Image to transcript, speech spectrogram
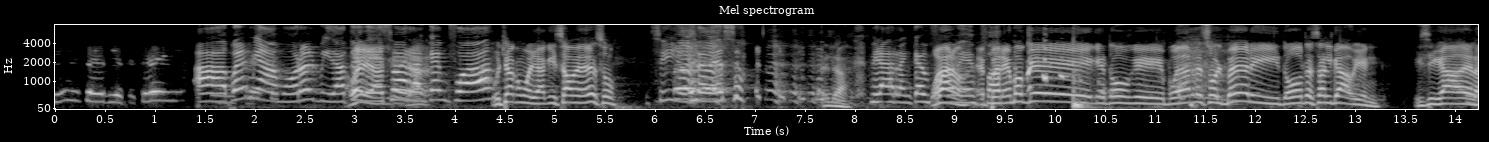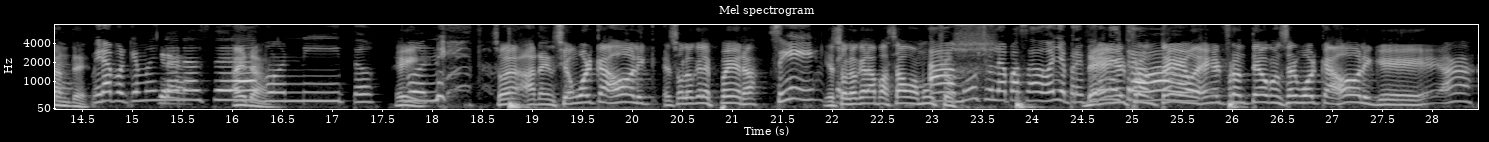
15, 16. Ah, pues mi amor, olvídate Oye, de eso, arranca en fuá. Escucha, como Jackie sabe de eso. Sí, yo sé de eso. ¿verdad? Mira, arranca en fuá, Bueno, bien fuá. esperemos que, que todo que puedas resolver y todo te salga bien y siga adelante. Mira, porque mañana será está. bonito, Sí. bonito. So, atención, workaholic, eso es lo que le espera Sí, y eso es lo que le ha pasado a muchos. a muchos le ha pasado. Oye, prefieren Dejen el, el trabajo. fronteo, dejen el fronteo con ser workaholic, que ah,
